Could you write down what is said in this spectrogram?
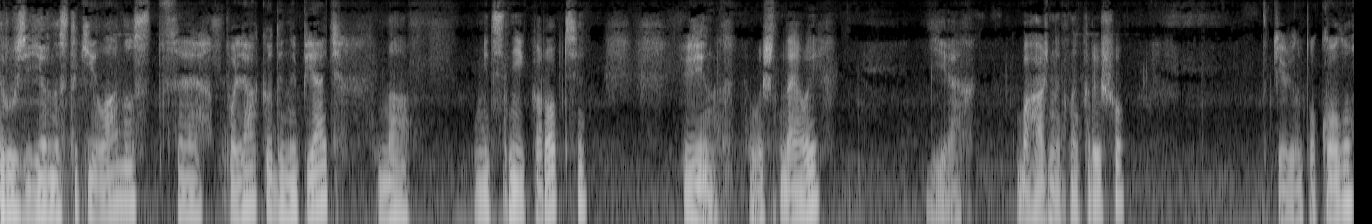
Друзі, є в нас такий Ланос, це поляк 1.5 на міцній коробці. Він вишневий, є багажник на кришу. Такий він по колу.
